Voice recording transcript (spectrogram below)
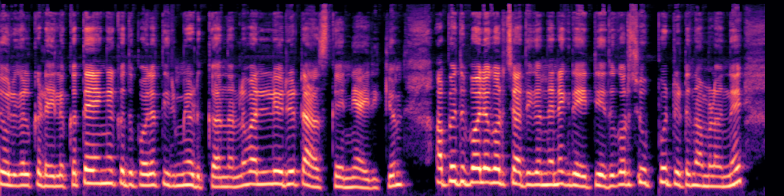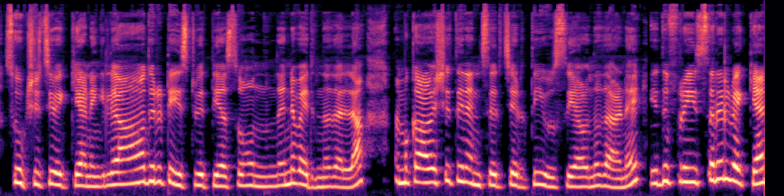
ജോലികൾക്കിടയിലൊക്കെ തേങ്ങയൊക്കെ ഇതുപോലെ തിരുമ്മി എടുക്കുക എന്നുള്ള വലിയൊരു ടാസ്ക് തന്നെയായിരിക്കും. അപ്പോൾ ഇതുപോലെ കുറച്ച് അധികം തന്നെ ഗ്രേറ്റ് ചെയ്ത് കുറച്ച് ഉപ്പിട്ടിട്ട് നമ്മളൊന്ന് സൂക്ഷിച്ച് വെക്കുകയാണെങ്കിൽ യാതൊരു ടേസ്റ്റ് വ്യത്യാസവും ഒന്നും തന്നെ വരുന്നതല്ല. നമുക്ക് ആവശ്യത്തിനനുസരിച്ച് എടുത്ത് യൂസ് ചെയ്യാവുന്നതാണ്. ഇത് ഫ്രീസറിൽ വെക്കാൻ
